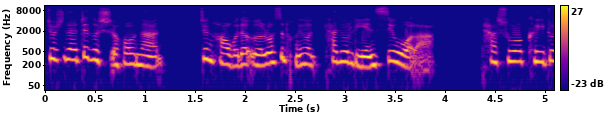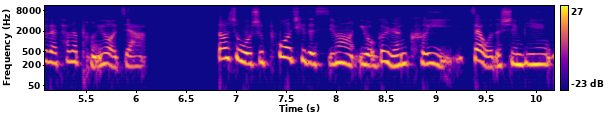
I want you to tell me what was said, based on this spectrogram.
就是在这个时候呢，正好我的俄罗斯朋友他就联系我了，他说可以住在他的朋友家。当时我是迫切的希望有个人可以在我的身边，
